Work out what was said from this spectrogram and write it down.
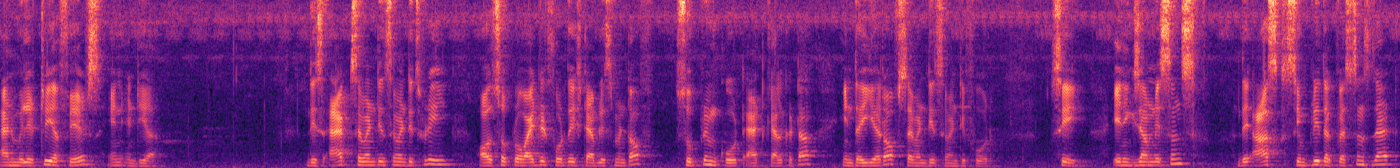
and military affairs in India. This Act 1773 also provided for the establishment of Supreme Court at Calcutta in the year of 1774. See, in examinations, they ask simply the questions that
